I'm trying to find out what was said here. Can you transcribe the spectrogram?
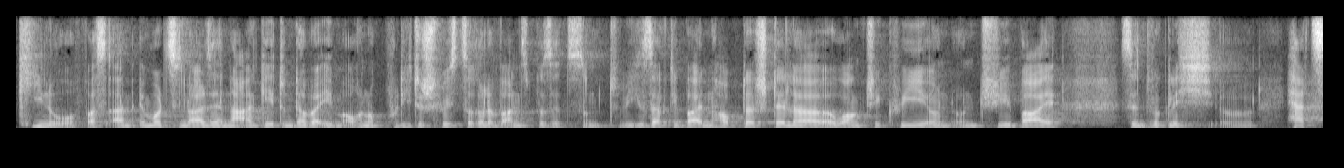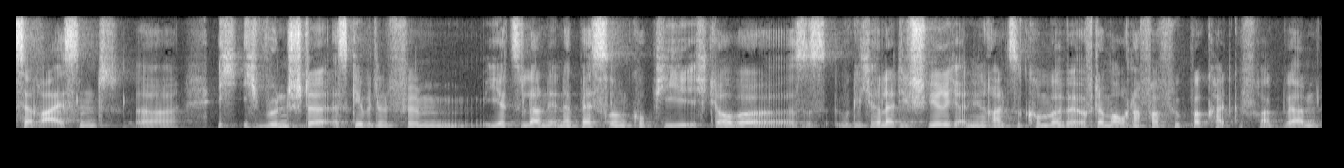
Kino, was einem emotional sehr nahe geht und dabei eben auch noch politisch höchste Relevanz besitzt. Und wie gesagt, die beiden Hauptdarsteller, Wang Chi-Kui und, und Xi Bai, sind wirklich äh, herzzerreißend. Äh, ich, ich wünschte, es gäbe den Film hierzulande in einer besseren Kopie. Ich glaube, es ist wirklich relativ schwierig, an ihn ranzukommen, weil wir öfter mal auch nach Verfügbarkeit gefragt werden.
